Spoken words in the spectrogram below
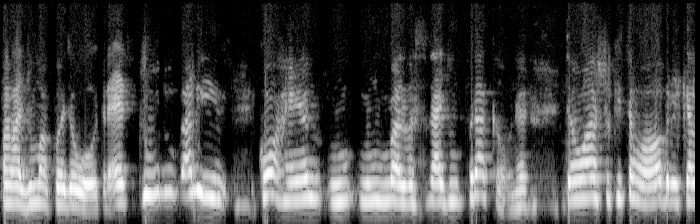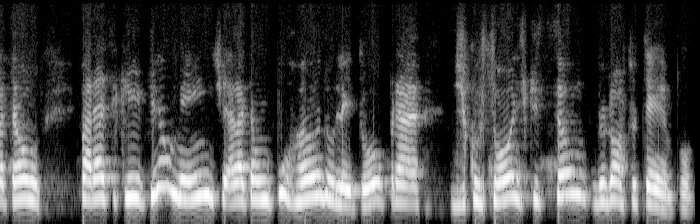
falar de uma coisa ou outra. É tudo ali, correndo numa velocidade de um furacão, né? Então, eu acho que são obras que elas estão... Parece que, finalmente, elas estão empurrando o leitor para discussões que são do nosso tempo,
